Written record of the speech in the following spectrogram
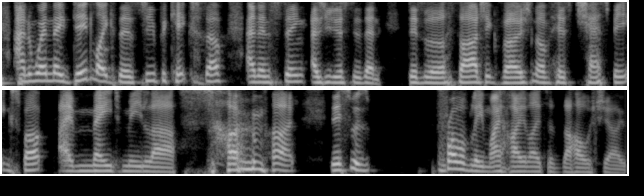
and when they did like the super kick stuff, and then Sting, as you just did then, did a lethargic version of his chest beating spot, it made me laugh so much. This was probably my highlight of the whole show.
